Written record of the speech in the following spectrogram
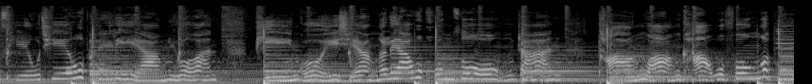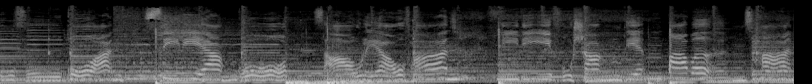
秋秋配良缘，平贵享了红总战，唐王靠封杜甫官，西凉国造了反，你的父上殿把本参，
